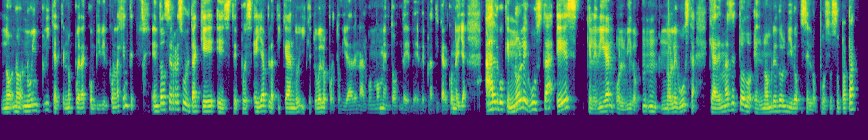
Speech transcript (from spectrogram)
no, no, no implica el que no pueda convivir con la gente. Entonces resulta que, este, pues ella platica y que tuve la oportunidad en algún momento de, platicar con ella, algo que no le gusta es que le digan olvido. No le gusta. Que además de todo, el nombre de olvido se lo puso su papá,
